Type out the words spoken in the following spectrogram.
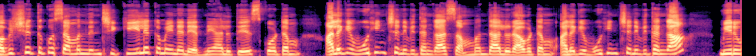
భవిష్యత్తుకు సంబంధించి కీలకమైన నిర్ణయాలు తీసుకోవటం అలాగే ఊహించని విధంగా సంబంధాలు రావటం అలాగే ఊహించని విధంగా మీరు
